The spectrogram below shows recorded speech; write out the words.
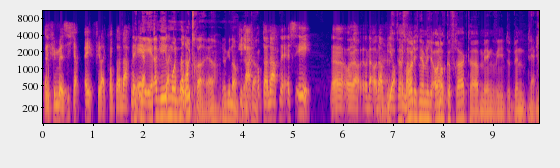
Weil ich bin mir sicher, ey, vielleicht kommt danach eine R. Eine R geben und eine Ultra, ja. ja genau. Vielleicht ja, kommt danach eine SE. Ne, oder oder, oder ja, wie auch das immer. Das wollte ich nämlich auch noch gefragt haben, irgendwie. Wenn die, ja, die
